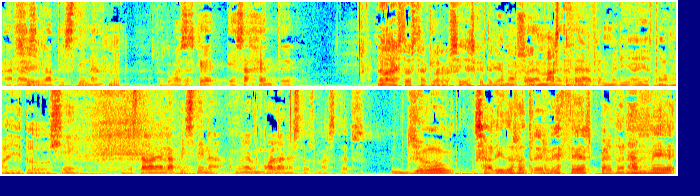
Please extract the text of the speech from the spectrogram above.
a Sí. de la piscina. Lo que pasa es que esa gente, No, esto está claro, sí, es que teníamos No el máster de enfermería y estaban allí todos. sí, y estaban en la piscina. A mí me molan estos másters. Yo salí dos o tres veces, perdonadme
